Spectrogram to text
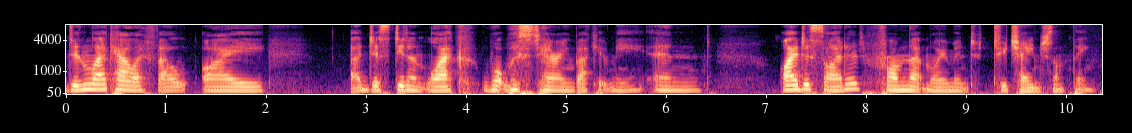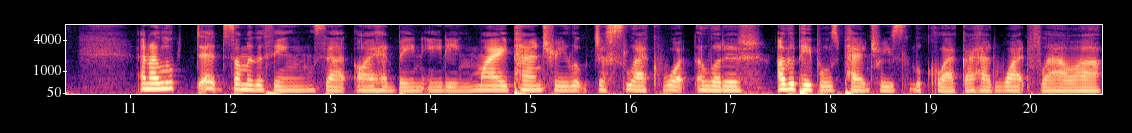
didn't like how I felt. I I just didn't like what was staring back at me. And I decided from that moment to change something. And I looked at some of the things that I had been eating. My pantry looked just like what a lot of other people's pantries look like. I had white flour,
